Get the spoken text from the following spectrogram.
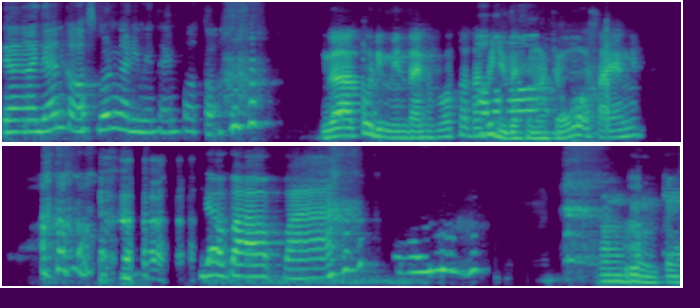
Jangan-jangan ke Osborne nggak dimintain foto? Enggak, aku dimintain foto tapi oh. juga sama cowok sayangnya. Gak apa-apa. Bang beruntung.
